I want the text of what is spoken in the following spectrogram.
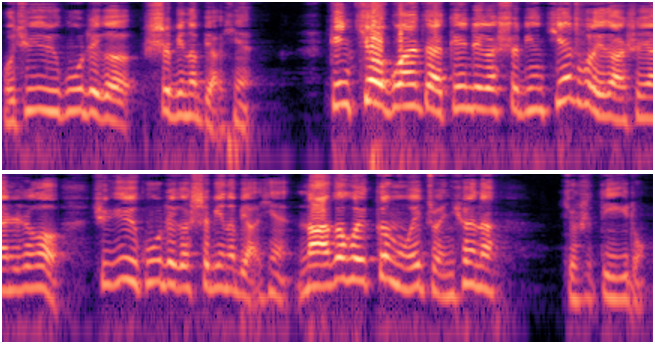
我去预估这个士兵的表现，跟教官在跟这个士兵接触了一段时间之后，去预估这个士兵的表现，哪个会更为准确呢？就是第一种。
